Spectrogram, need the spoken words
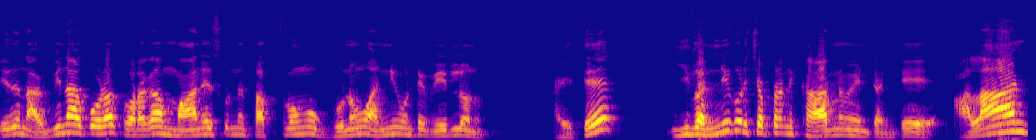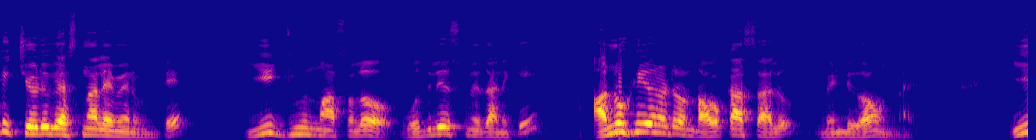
ఏదైనా అవ్వినా కూడా త్వరగా మానేసుకునే తత్వము గుణము అన్నీ ఉంటాయి వీరిలోను. అయితే ఇవన్నీ కూడా చెప్పడానికి కారణం ఏంటంటే అలాంటి చెడు వ్యసనాలు ఏమైనా ఉంటే ఈ జూన్ మాసంలో వదిలేసుకునే దానికి అనూహ్యమైనటువంటి అవకాశాలు మెండుగా ఉన్నాయి. ఈ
